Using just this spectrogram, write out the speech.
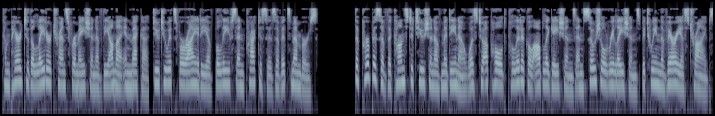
compared to the later transformation of the Ummah in Mecca due to its variety of beliefs and practices of its members. The purpose of the Constitution of Medina was to uphold political obligations and social relations between the various tribes.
